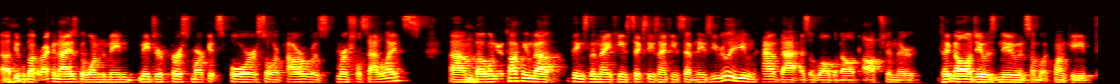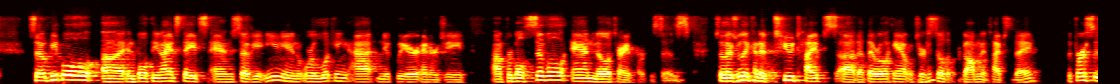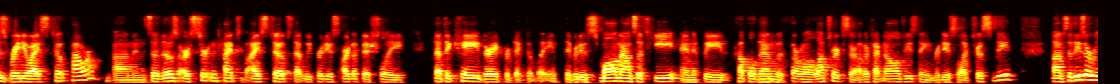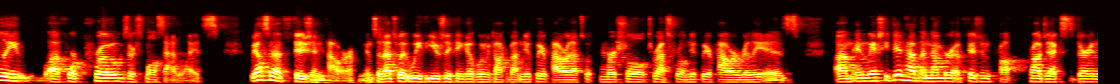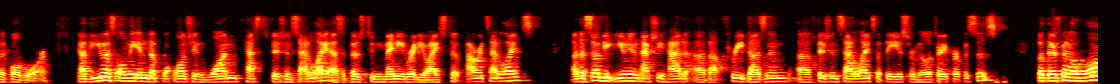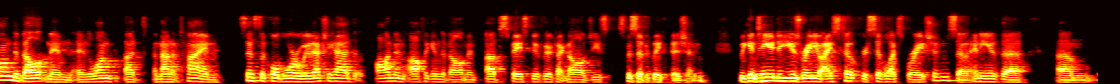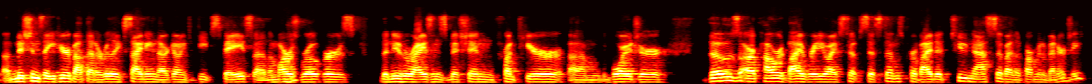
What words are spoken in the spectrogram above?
Uh, mm-hmm. people don't recognize, but one of the main major first markets for solar power was commercial satellites. Um, mm-hmm. But when you're talking about things in the 1960s, 1970s, you really didn't have that as a well-developed option. Their technology was new and somewhat clunky. So people uh, in both the United States and Soviet Union were looking at nuclear energy um, for both civil and military purposes. So there's really kind of two types uh, that they were looking at, which are mm-hmm. still the predominant types today. The first is radioisotope power. Um, and so those are certain types of isotopes that we produce artificially that decay very predictably. They produce small amounts of heat, and if we couple them with thermal electrics or other technologies, they can produce electricity. Um, so these are really uh, for probes or small satellites. We also have fission power. And so that's what we usually think of when we talk about nuclear power. That's what commercial terrestrial nuclear power really is. Um, and we actually did have a number of fission pro- projects during the Cold War. Now, the US only ended up launching one test fission satellite as opposed to many radioisotope powered satellites. Uh, the Soviet Union actually had about three dozen uh, fission satellites that they used for military purposes. But there's been a long development and long uh, amount of time since the Cold War. We've actually had on and off again development of space nuclear technologies, specifically fission. We continue to use radioisotope for civil exploration. So any of the um, uh, missions that you hear about that are really exciting that are going to deep space, uh, the Mars mm-hmm. rovers, the New Horizons mission, Frontier, um, Voyager. Those are powered by radioisotope systems provided to NASA by the Department of Energy.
